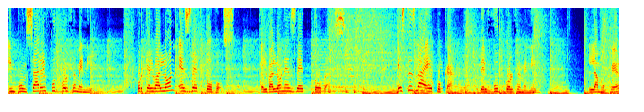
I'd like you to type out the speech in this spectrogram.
impulsar el fútbol femenil. Porque el balón es de todos. El balón es de todas. Esta es la época del fútbol femenil. La mujer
